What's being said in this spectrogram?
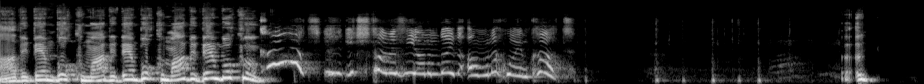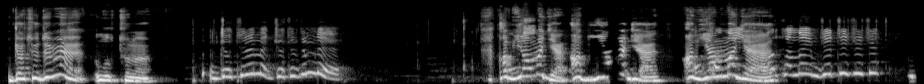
Abi ben bokum abi ben bokum abi ben bokum. Kat! İki tanesi yanımdaydı. Amına koyayım kat. Götürdün mü lootunu? Götüreme, götürdüm de. Abi yanıma gel. Abi yanıma gel. Abi yanıma gel. Arkandayım. Cet cet cet cet.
